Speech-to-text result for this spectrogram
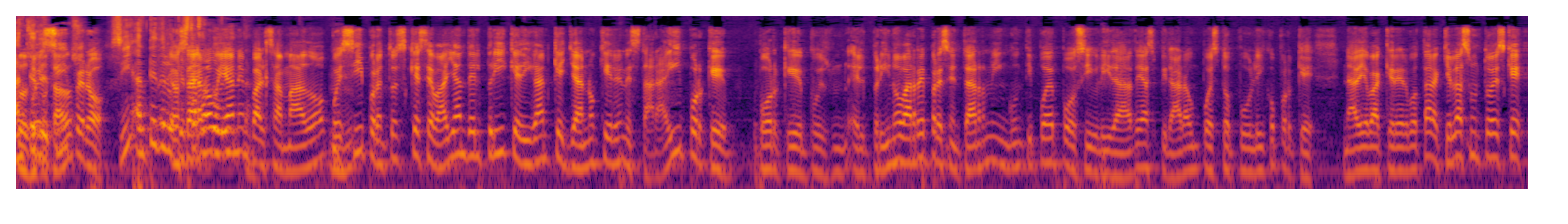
¿Los Antes de-? Sí, pero Sí, antes de lo o que sea, lo veían ahorita. embalsamado, pues sí, pero entonces que se vayan del PRI, que digan que ya no quieren estar ahí, porque, porque pues el PRI no va a representar ningún tipo de posibilidad de aspirar a un puesto público porque nadie va a querer votar. Aquí el asunto es que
